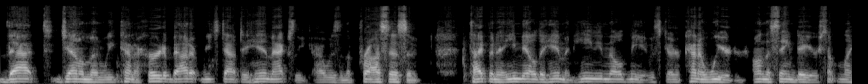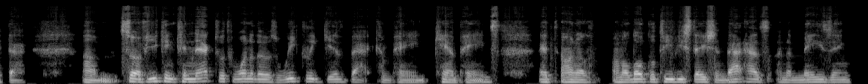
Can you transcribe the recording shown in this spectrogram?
that gentleman, we kind of heard about it, reached out to him. Actually, I was in the process of typing an email to him, and he emailed me. It was kind of weird on the same day or something like that. Um, so if you can connect with one of those weekly give back campaign campaigns at, on a on a local TV station, that has an amazing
